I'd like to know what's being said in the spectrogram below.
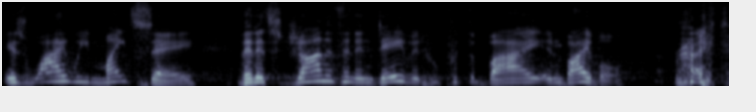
is why we might say that it's Jonathan and David who put the bi in Bible, right?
